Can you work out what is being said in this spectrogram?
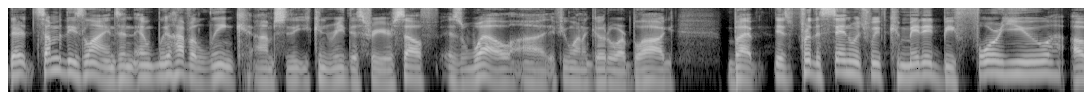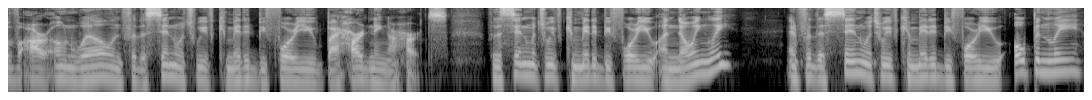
there some of these lines, and, and we'll have a link um, so that you can read this for yourself as well uh, if you want to go to our blog. But is for the sin which we've committed before you of our own will, and for the sin which we've committed before you by hardening our hearts, for the sin which we've committed before you unknowingly, and for the sin which we've committed before you openly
